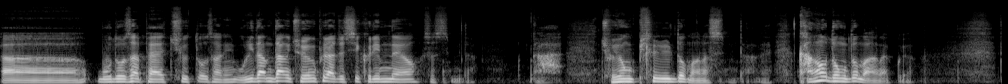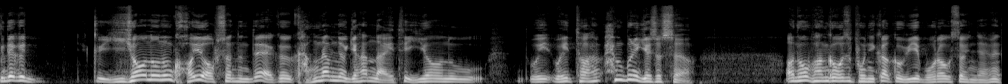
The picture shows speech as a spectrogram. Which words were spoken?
아, 무도사 배추도사님. 우리 담당 조용필 아저씨 그립네요. 하셨습니다. 아, 조용필도 많았습니다. 예. 강호동도 많았고요. 근데 그, 그 이현우는 거의 없었는데 그 강남역에 한 나이트 이현우 웨이터 한, 한 분이 계셨어요. 어, 너무 반가워서 보니까 그 위에 뭐라고 써있냐면,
